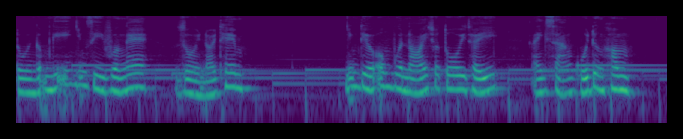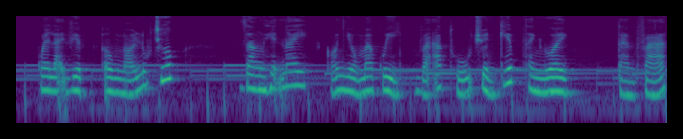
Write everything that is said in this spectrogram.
Tôi ngẫm nghĩ những gì vừa nghe rồi nói thêm. Những điều ông vừa nói cho tôi thấy ánh sáng cuối đường hầm. Quay lại việc ông nói lúc trước, rằng hiện nay có nhiều ma quỷ và ác thú chuyển kiếp thành người, tàn phá,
